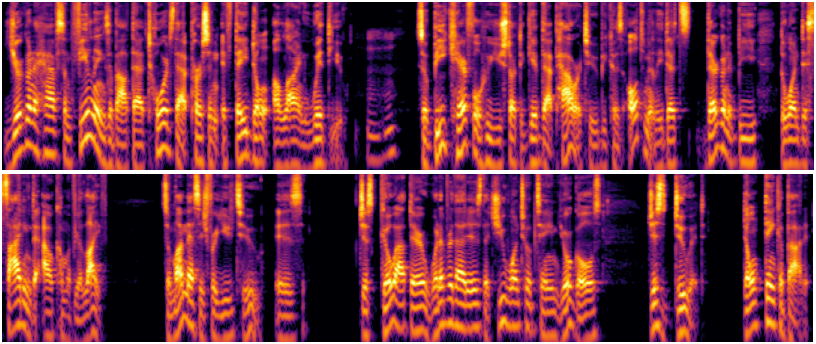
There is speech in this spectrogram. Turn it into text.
you're going to have some feelings about that towards that person if they don't align with you. Mm-hmm. So be careful who you start to give that power to because ultimately that's they're going to be the one deciding the outcome of your life. So my message for you too is just go out there, whatever that is that you want to obtain, your goals, just do it. Don't think about it.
